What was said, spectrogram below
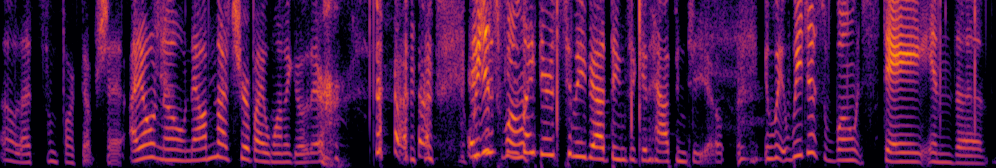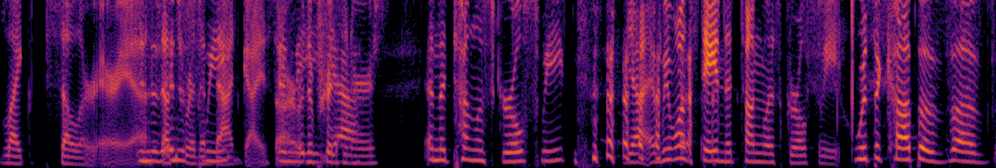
Oh, that's some fucked up shit. I don't know. Now I'm not sure if I want to go there. it We just just seems like there's too many bad things that can happen to you. we, we just won't stay in the like cellar area. The- That's the where suite, the bad guys are, or the- the yeah. prisoners. And the tongueless girl suite Yeah. and we won't stay in the tongueless girl suite. with the cup of, of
